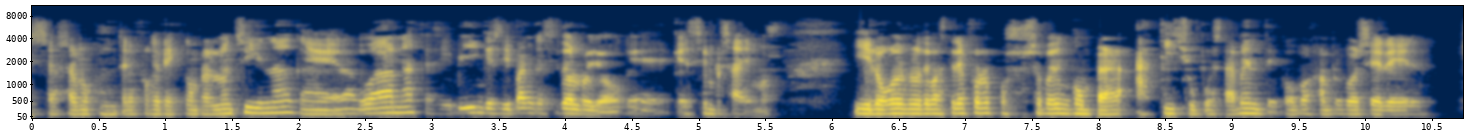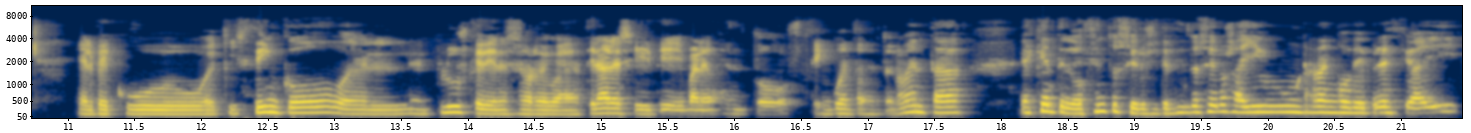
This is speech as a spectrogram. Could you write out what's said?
sabemos que es un teléfono que tienes que comprarlo en China, que la aduana, que si PIN, que si PAN, que si todo el rollo que, siempre sabemos. Y luego los demás teléfonos pues se pueden comprar aquí supuestamente, como por ejemplo puede ser el, el BQX5, el, el Plus que tiene sensor de huellas dactilares y vale 250 o 190. Es que entre 200 euros y 300 euros hay un rango de precio ahí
